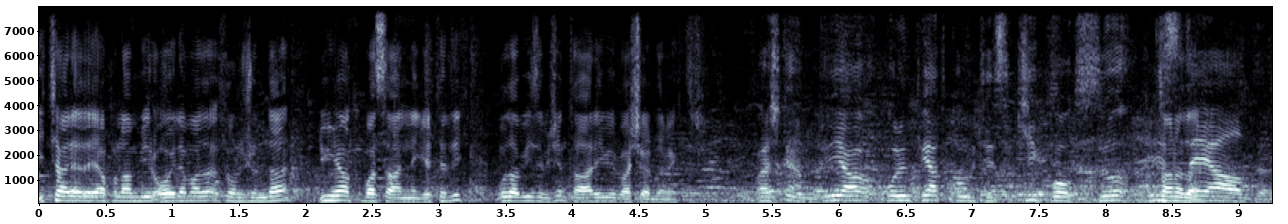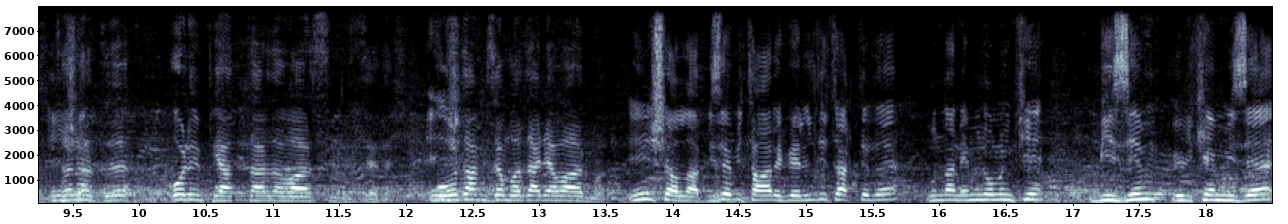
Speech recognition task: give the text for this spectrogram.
İtalya'da yapılan bir oylama sonucunda Dünya Kupası haline getirdik. Bu da bizim için tarihi bir başarı demektir. Başkanım Dünya Olimpiyat Komitesi Tanıdı. listeye aldı. İnşallah. Tanıdı. Olimpiyatlarda varsınız dedi. İnşallah. Oradan bize madalya var mı? İnşallah bize bir tarih verildiği takdirde bundan emin olun ki bizim ülkemize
